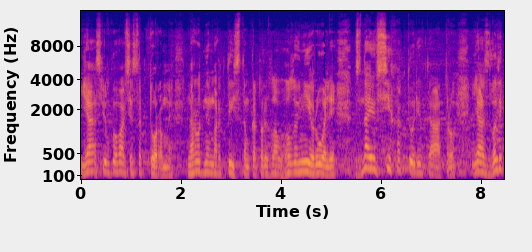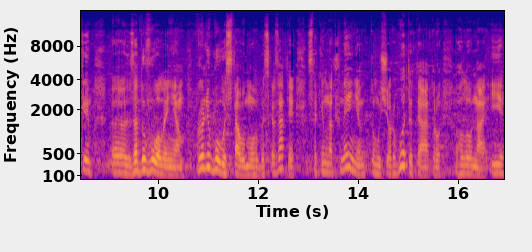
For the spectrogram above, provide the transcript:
Я спілкувався з акторами, народним артистом, який грав головні ролі. Знаю всіх акторів театру. Я з великим е, задоволенням про любу виставу можу би сказати з таким натхненням, тому що робота театру головна, і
